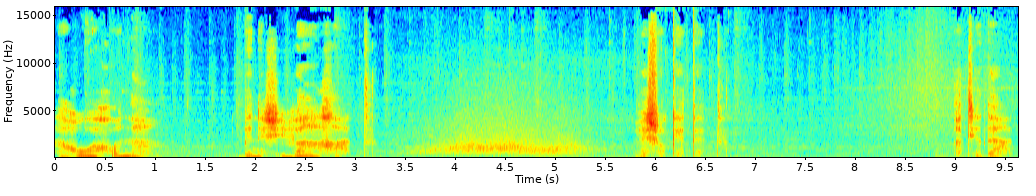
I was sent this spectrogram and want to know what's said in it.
הרוח עונה בנשיבה אחת ושוקטת. את יודעת.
